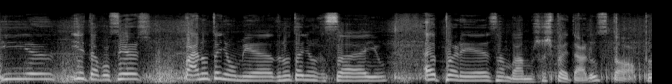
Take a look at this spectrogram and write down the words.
E, uh, e, então vocês, pá, não tenham medo, não tenham receio, apareçam, vamos respeitar o stop,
